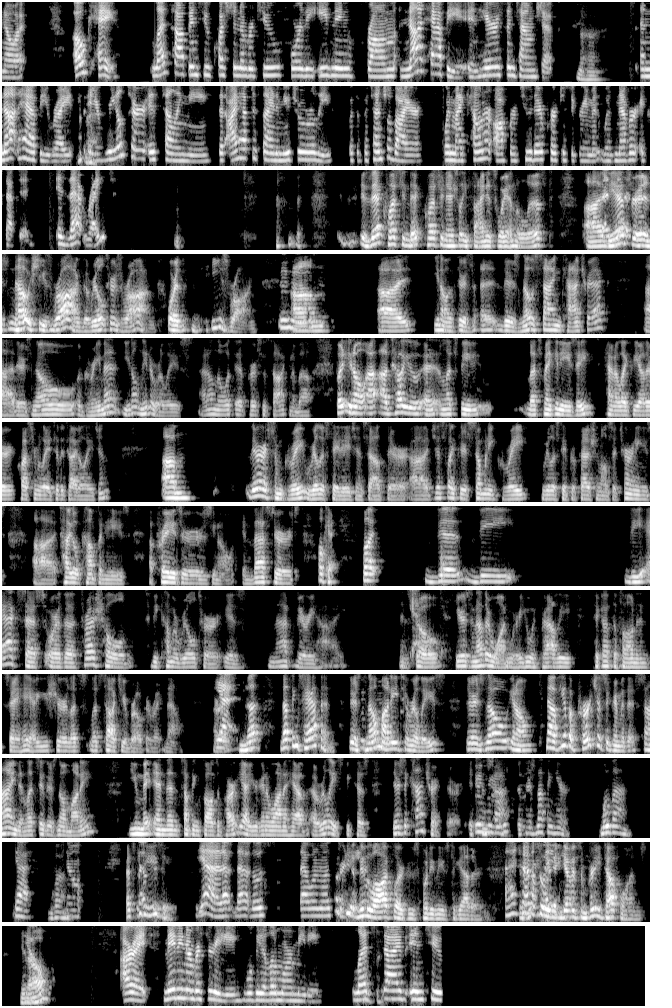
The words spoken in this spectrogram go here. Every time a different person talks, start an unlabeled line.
know it. Okay, let's hop into question number two for the evening from Not Happy in Harrison Township.
Uh-huh.
And Not Happy writes A realtor is telling me that I have to sign a mutual release with a potential buyer when my counter offer to their purchase agreement was never accepted. Is that right?
Is that question, that question actually find its way on the list? Uh, the answer is no, she's wrong. The realtor's wrong, or he's wrong.
Mhm.
Um, uh, you know, if there's, uh, there's no signed contract, uh, there's no agreement, you don't need a release. I don't know what that person's talking about. But, you know, I, I'll tell you, uh, and let's be, let's make it easy, kind of like the other question related to the title agent. Um, there are some great real estate agents out there, uh, just like there's so many great real estate professionals, attorneys, uh, title companies, appraisers, you know, investors. Okay, but the the the access or the threshold to become a realtor is not very high. And so here's another one where you would probably pick up the phone and say, "Hey, are you sure? Let's let's talk to your broker right now." All right?
Yes.
No- nothing's happened. There's no
Mhm.
money to release. There's no, you know, now if you have a purchase agreement that's signed and let's say there's no money, you may, and then something falls apart, yeah, you're going to want to have a release because there's a contract there. It's been
Mhm.
signed, but there's nothing here. Move on.
Yes.
Wow.
No.
That's pretty easy.
Yeah, that that those that one was pretty
a
easy.
new law clerk who's putting these together.
I know.
Usually they give us some pretty tough ones, you know?
All right, maybe number three will be a little more meaty. Let's dive into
